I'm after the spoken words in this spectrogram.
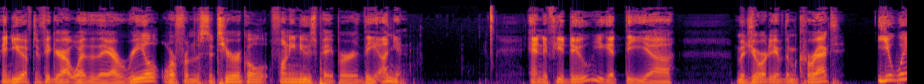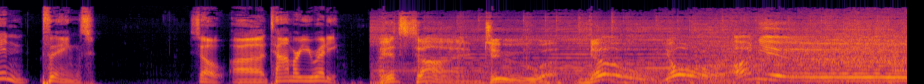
and you have to figure out whether they are real or from the satirical funny newspaper The Onion. And if you do, you get the uh, majority of them correct, you win things. So, uh, Tom, are you ready? It's time to know your onion.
